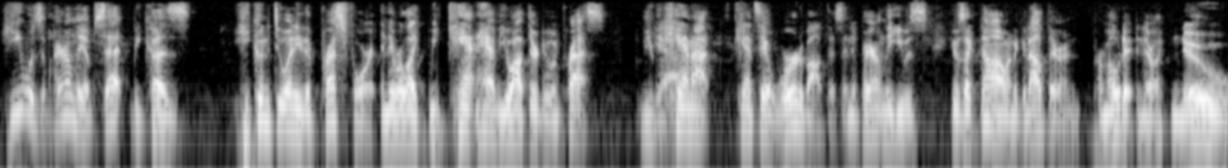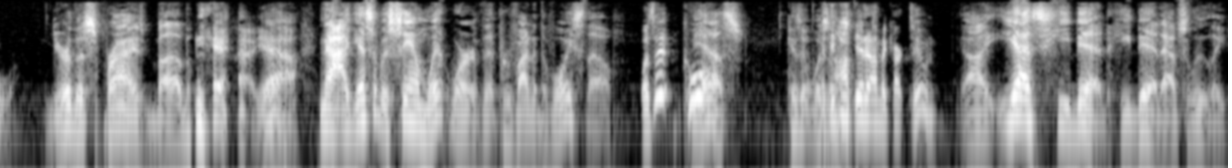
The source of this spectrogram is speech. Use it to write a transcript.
He was apparently upset because he couldn't do any of the press for it, and they were like, "We can't have you out there doing press. You Yeah. cannot can't say a word about this." And apparently he was he was like, "No, I want to get out there and promote it," and they were like, "No." You're the surprise, bub. Yeah, yeah. Now I guess it was Sam Witwer that provided the voice, though. Was it cool? Yes, because it was. I think he did it on the cartoon. Uh, yes, he did. He did absolutely.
